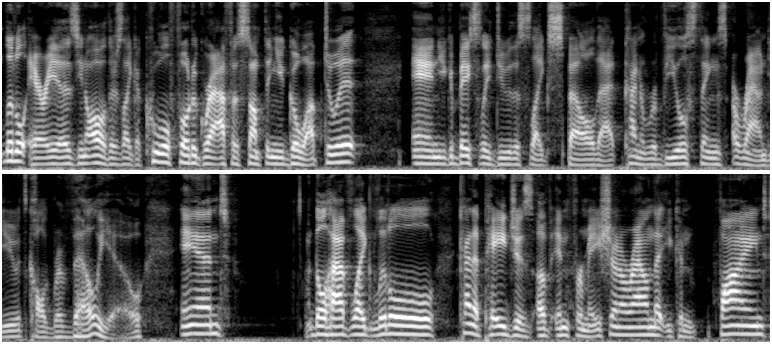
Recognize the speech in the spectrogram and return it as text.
little areas. You know, oh, there's like a cool photograph of something. You go up to it, and you can basically do this like spell that kind of reveals things around you. It's called Revelio, and they'll have like little kind of pages of information around that you can find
